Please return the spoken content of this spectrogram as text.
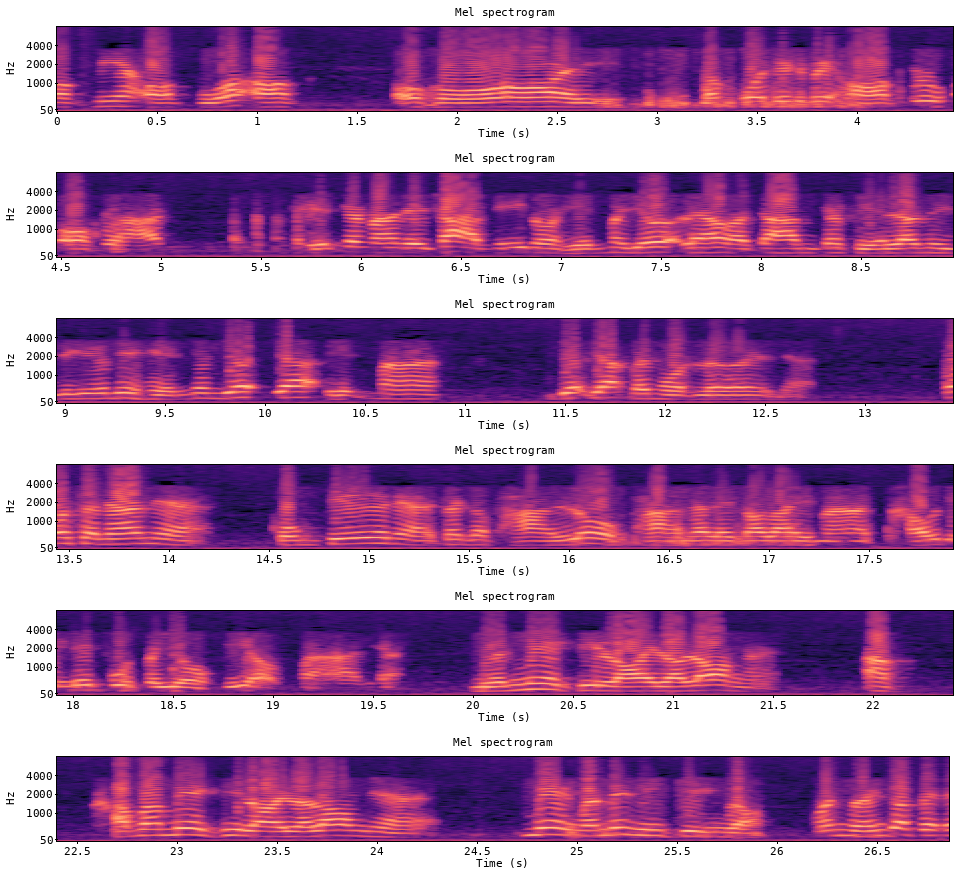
ออกเมียออกผัวออก โอ้โหบางคนจะไปออกลูกออกหลาน เห็นกันมาในชาตินี้ก็เห็นมาเยอะแล้วอาจารย์เกษียณแล้วนี่จริงๆได้เห็นกันเยอะแยะเห็นมา เยอะแยะไปหมดเลยเนี่ย เพราะฉะนั้นเนี่ย คงจื้อเนี่ยท่านก็ผ่านโลกผ่านอะไรต่ออะไรมา เขาจึงได้พูดประโยคนี้ออกมาเนี่ย เหมือนเมฆที่ลอยละล่องอะอะคำว่าเมฆที่ลอยละล่องเนี่ย เมฆมันไม่มีจริงหรอกมันเหมือนกับเป็น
